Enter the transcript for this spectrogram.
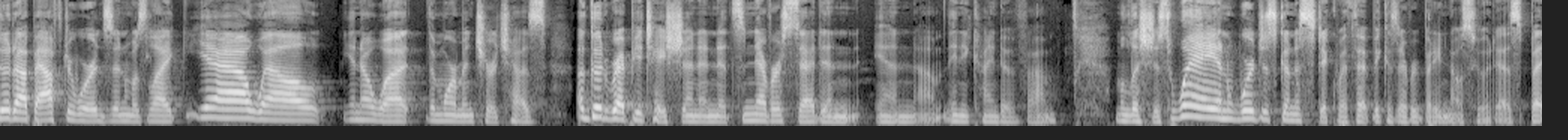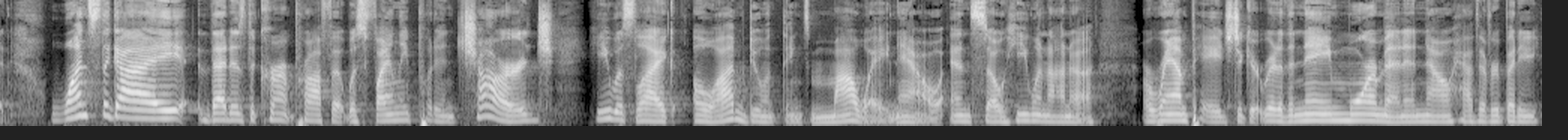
stood up afterwards and was like, yeah, well, you know what? The Mormon church has a good reputation and it's never said in, in um, any kind of um, malicious way. And we're just going to stick with it because everybody knows who it is. But once the guy that is the current prophet was finally put in charge, he was like, oh, I'm doing things my way now. And so he went on a, a rampage to get rid of the name Mormon and now have everybody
